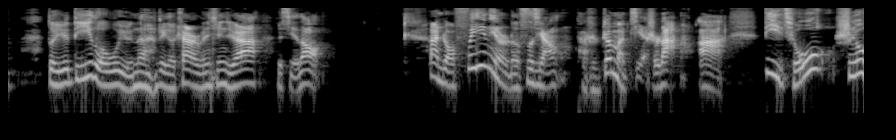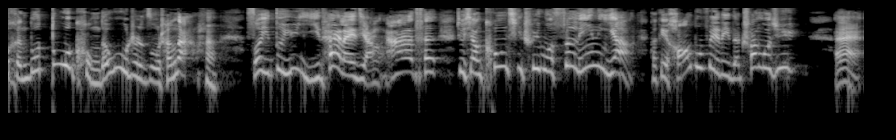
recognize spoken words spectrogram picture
对于第一朵乌云呢，这个开尔文勋爵啊就写道。按照菲涅尔的思想，他是这么解释的啊：地球是由很多多孔的物质组成的，所以对于以太来讲啊，它就像空气吹过森林一样，它可以毫不费力的穿过去。哎，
